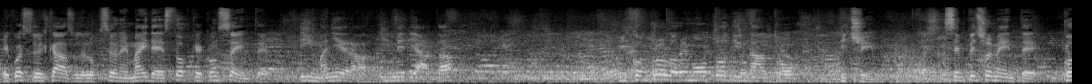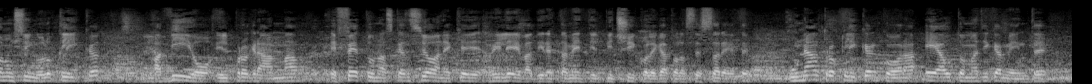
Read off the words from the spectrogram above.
e questo è il caso dell'opzione My Desktop che consente in maniera immediata il controllo remoto di un altro PC. Semplicemente con un singolo clic avvio il programma, effettuo una scansione che rileva direttamente il PC collegato alla stessa rete, un altro clic ancora e automaticamente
